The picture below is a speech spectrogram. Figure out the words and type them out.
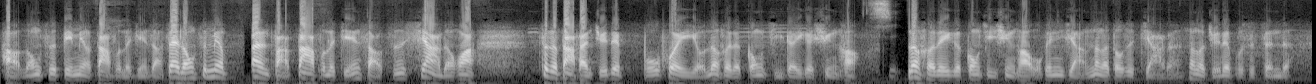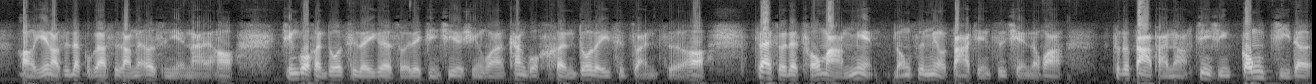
好，融资并没有大幅的减少，在融资没有办法大幅的减少之下的话，这个大盘绝对不会有任何的攻击的一个讯号，任何的一个攻击讯号，我跟你讲，那个都是假的，那个绝对不是真的。好，严老师在股票市场那二十年来哈，经过很多次的一个所谓的景气的循环，看过很多的一次转折哈，在所谓的筹码面融资没有大减之前的话，这个大盘啊进行攻击的，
